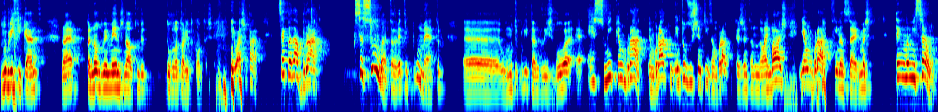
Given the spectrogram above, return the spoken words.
lubrificante, não é? Para não doer menos na altura do relatório de contas. Eu acho, pá, se é para dar buraco, que se assuma, estás a ver? Tipo, um metro, uh, o metropolitano de Lisboa é, é, assumido que é um buraco. É um buraco em todos os sentidos. É um buraco que a gente anda lá embaixo e é um buraco financeiro, mas tem uma missão,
